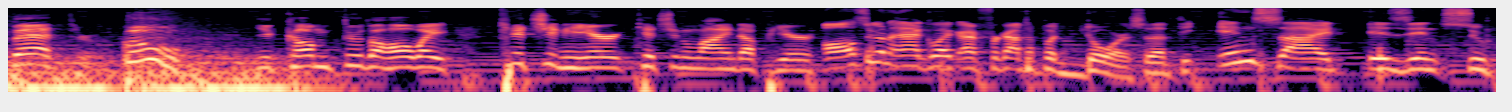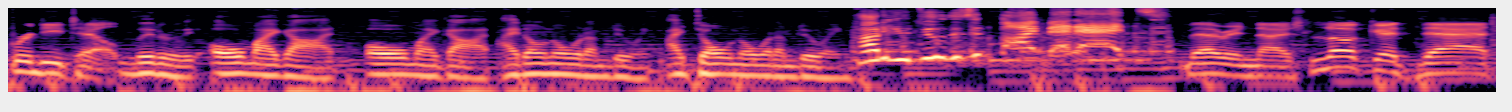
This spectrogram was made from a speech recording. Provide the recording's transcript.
bathroom. Boom. You come through the hallway. Kitchen here. Kitchen lined up here. Also gonna act like I forgot to put doors so that the inside isn't super detailed. Literally, oh my god. Oh my god. I don't know what I'm doing. I don't know what I'm doing. How do you do this in five minutes? Very nice. Look at that.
